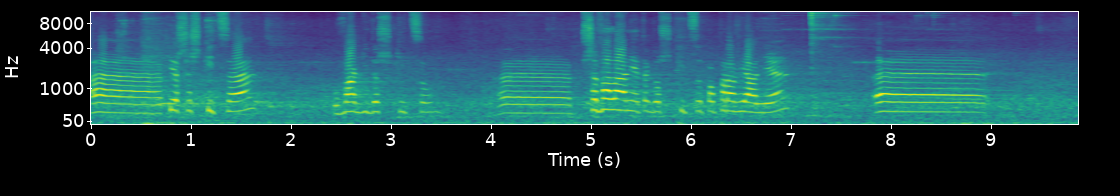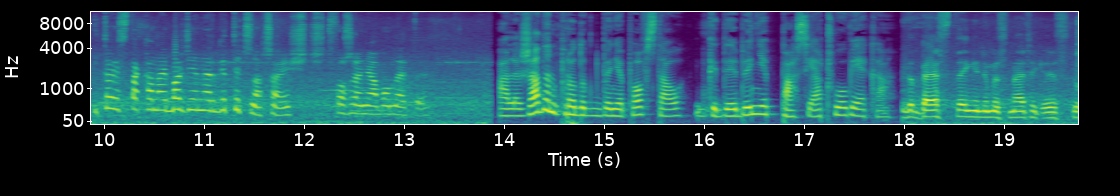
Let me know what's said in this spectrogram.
e, pierwsze szkice, uwagi do szkicu, e, przewalanie tego szkicu, poprawianie. E, I to jest taka najbardziej energetyczna część tworzenia monety. Ale żaden produkt by nie powstał, gdyby nie pasja człowieka. The best thing in numismatic is to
